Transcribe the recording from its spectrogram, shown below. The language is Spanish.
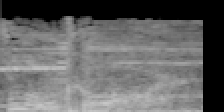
Full core.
